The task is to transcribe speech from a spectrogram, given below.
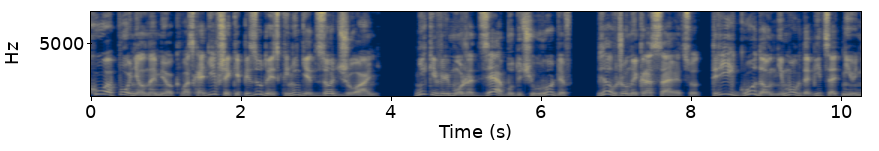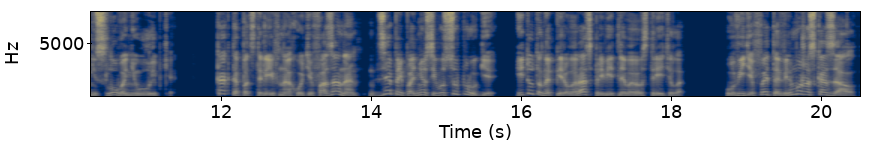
Хуа понял намек, восходивший к эпизоду из книги Цзо Джуань. Некий вельможа Дзя, будучи уродлив, взял в жены красавицу. Три года он не мог добиться от нее ни слова, ни улыбки. Как-то подстрелив на охоте фазана, Дзя преподнес его супруге, и тут она первый раз приветливо его встретила. Увидев это, вельможа сказал,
